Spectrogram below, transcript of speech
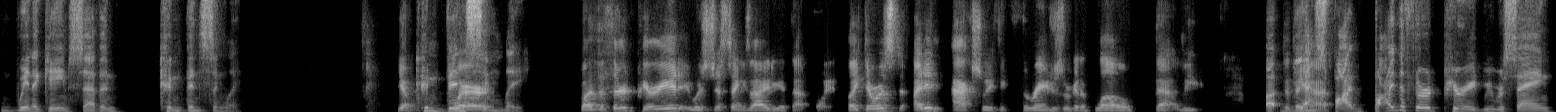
win a Game Seven convincingly. Yep. Convincingly. By the third period, it was just anxiety at that point. Like there was, I didn't actually think the Rangers were going to blow that lead. Uh, that yes, had. by by the third period, we were saying,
